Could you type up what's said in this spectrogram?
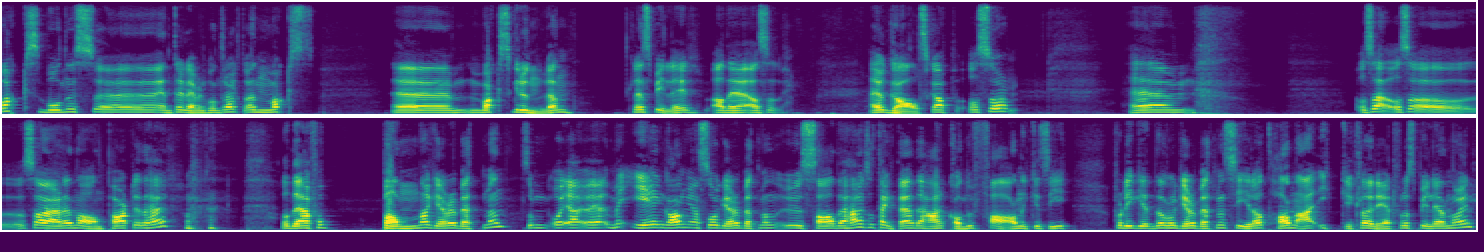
maks bonus eh, entry level-kontrakt og en maks eh, maks grunnlønn til en spiller av det Altså, det er jo galskap. Og så eh, og så, er det en annen part i det her. Og det er forbanna Gary Bettman. Som, og jeg, jeg, med en gang jeg så Gary Bettman uh, sa det her, så tenkte jeg det her kan du faen ikke si. Fordi når Gary Bettman sier at han er ikke klarert for å spille i NHL,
